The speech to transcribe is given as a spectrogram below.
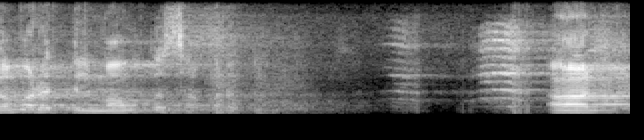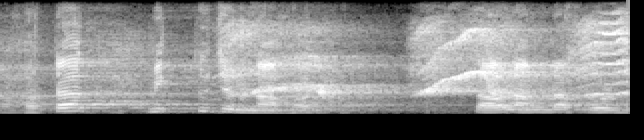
গামারাতিল মাউত সাফারাতিল। আর হঠাৎ মৃত্যু যেন না হয়, তাহলে আমরা পড়ব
